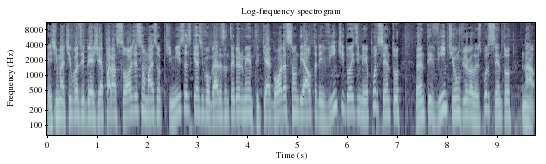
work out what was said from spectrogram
Estimativas de IBGE para a soja são mais otimistas que as divulgadas anteriormente, que agora são de alta de 22,5% ante 21,2% na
